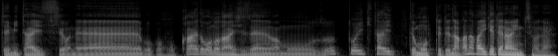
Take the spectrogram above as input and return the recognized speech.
てみたいっすよね。僕北海道の大自然はもうずっと行きたいって思っててなかなか行けてないんですよね。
